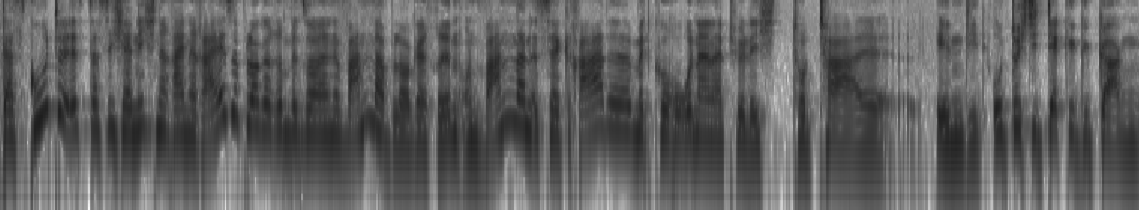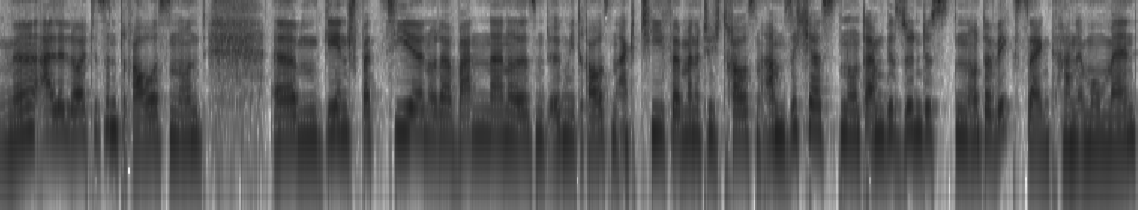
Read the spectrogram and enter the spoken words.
Das Gute ist, dass ich ja nicht eine reine Reisebloggerin bin, sondern eine Wanderbloggerin. Und Wandern ist ja gerade mit Corona natürlich total in die, durch die Decke gegangen. Ne? Alle Leute sind draußen und ähm, gehen spazieren oder wandern oder sind irgendwie draußen aktiv, weil man natürlich draußen am sichersten und am gesündesten unterwegs sein kann im Moment.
